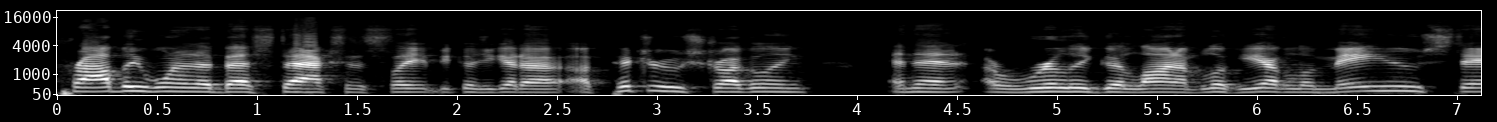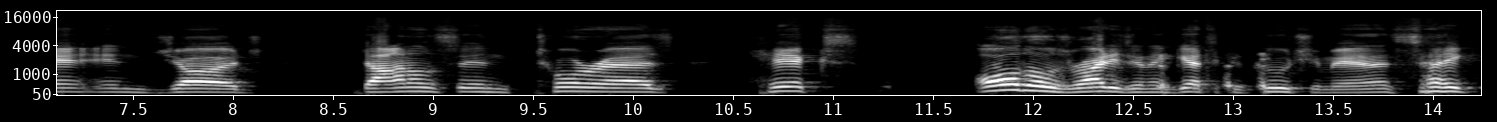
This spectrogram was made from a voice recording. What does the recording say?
probably one of the best stacks of the slate because you got a, a pitcher who's struggling and then a really good lineup. Look, you have LeMahieu, Stanton, Judge, Donaldson, Torres, Hicks, all those righties going to get to Kikuchi, man. It's like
